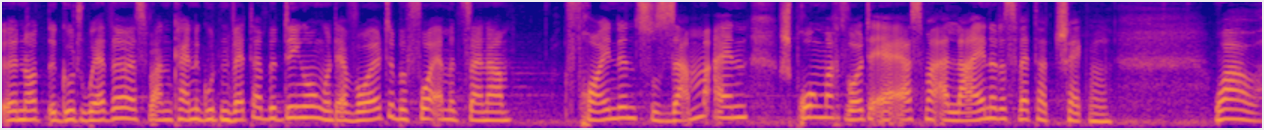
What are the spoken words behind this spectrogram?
uh, not the good weather. Es waren keine guten Wetterbedingungen und er wollte, bevor er mit seiner Freundin zusammen einen Sprung macht, wollte er erstmal alleine das Wetter checken. Wow.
